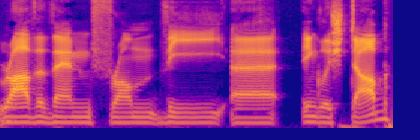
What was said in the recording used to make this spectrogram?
rather than from the uh, English dub,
